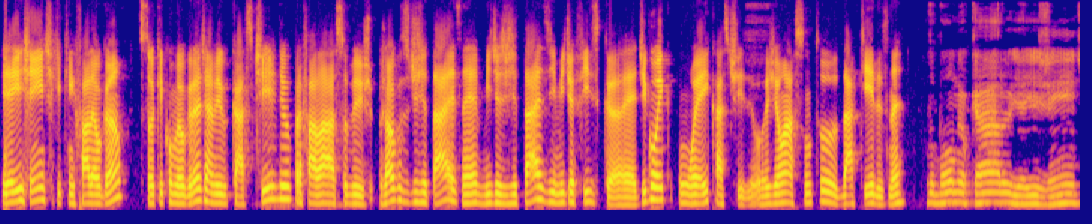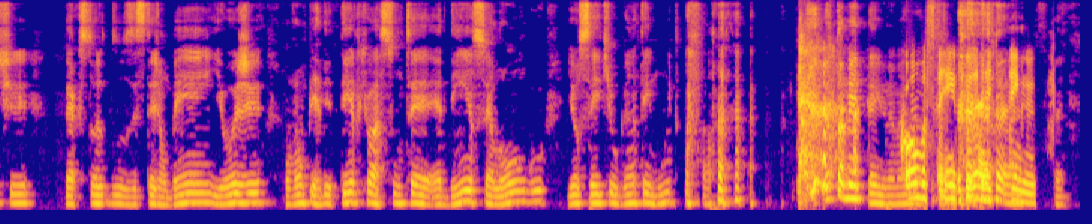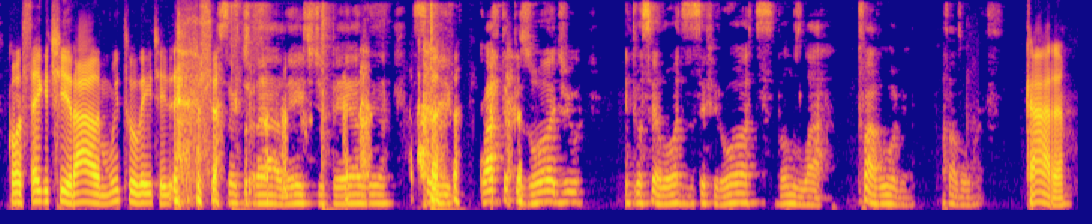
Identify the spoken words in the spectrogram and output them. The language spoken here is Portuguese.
E aí, gente, aqui quem fala é o Gam. Estou aqui com o meu grande amigo Castilho para falar sobre jogos digitais, né, mídias digitais e mídia física. É, diga um oi, um oi Castilho. Hoje é um assunto daqueles, né? Tudo bom, meu caro? E aí, gente? Espero que todos estejam bem. E hoje não vamos perder tempo, que o assunto é, é denso, é longo. E eu sei que o Gan tem muito para falar. eu também tenho, né? Mas... Como sempre, né? A gente tem... É consegue tirar muito leite aí. Consegue tirar leite de pedra. Aí, quarto episódio entre Ocelotes e Sephirotes. Vamos lá. Por favor, meu. Faça Cara,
